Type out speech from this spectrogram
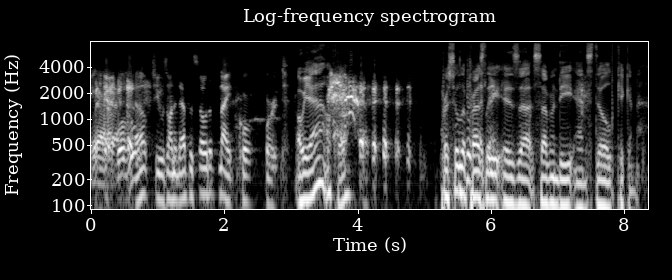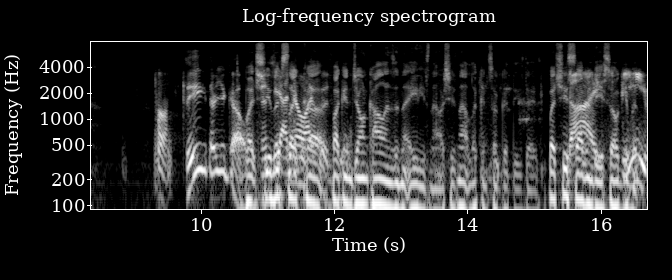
Yeah. Yeah. Well, who- she was on an episode of Night Court. Oh yeah, okay. Priscilla Presley is uh, 70 and still kicking, huh. See, there you go. but she And- looks Yeah, like no, uh, would- fucking Joan Collins in the 80s now. She's not looking so good these days, but she's 70, so give it.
